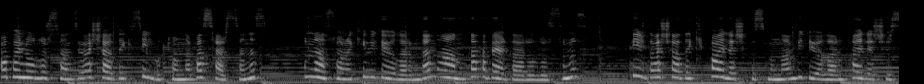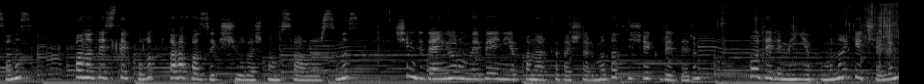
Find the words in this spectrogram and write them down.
abone olursanız ve aşağıdaki zil butonuna basarsanız bundan sonraki videolarımdan anında haberdar olursunuz. Bir de aşağıdaki paylaş kısmından videolarımı paylaşırsanız bana destek olup daha fazla kişiye ulaşmamı sağlarsınız. Şimdiden yorum ve beğeni yapan arkadaşlarıma da teşekkür ederim. Modelimin yapımına geçelim.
